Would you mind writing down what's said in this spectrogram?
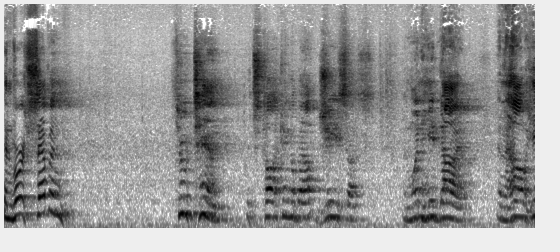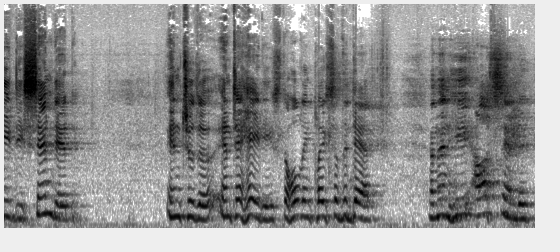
In verse 7 through 10, it's talking about Jesus and when he died and how he descended into the into Hades, the holding place of the dead, and then he ascended,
